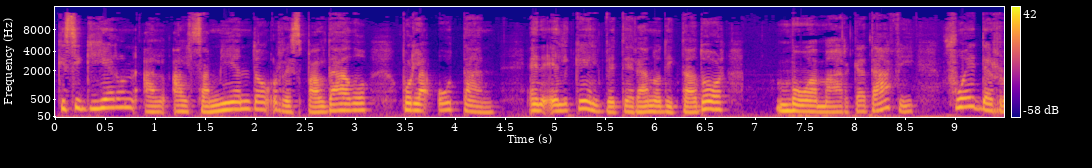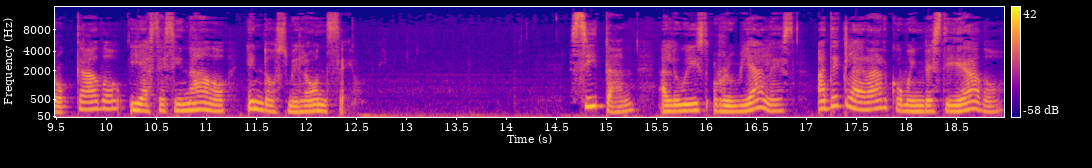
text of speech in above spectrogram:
que siguieron al alzamiento respaldado por la OTAN, en el que el veterano dictador Muammar Gaddafi fue derrocado y asesinado en 2011 citan a Luis Rubiales a declarar como investigado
